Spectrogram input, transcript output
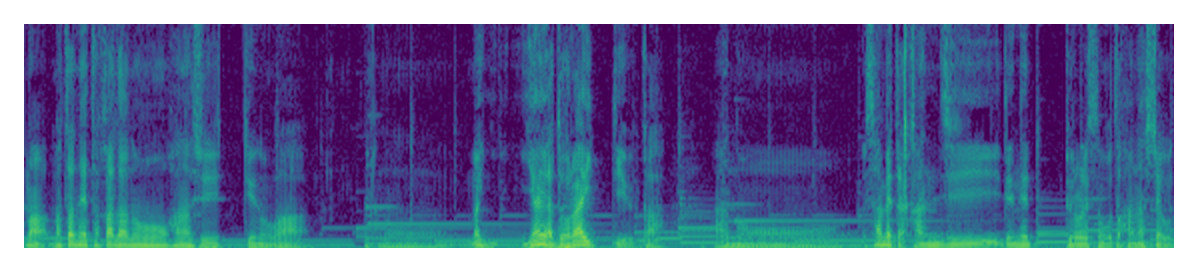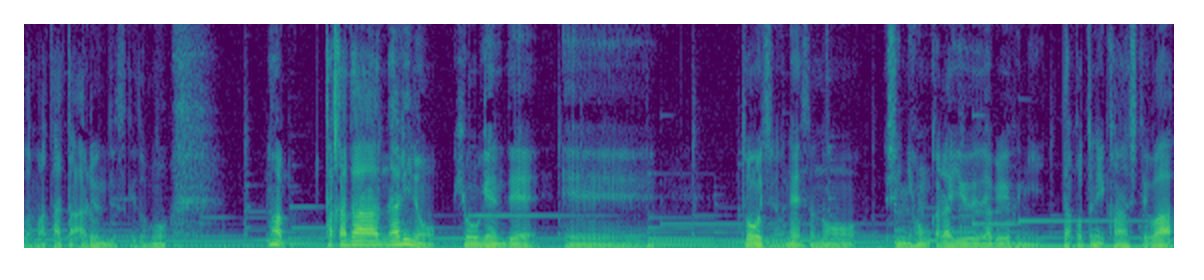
まあ、またね、高田の話っていうのは、あのー、まあ、ややドライっていうか、あのー、冷めた感じでね、プロレスのこと話しちゃうことはまたあるんですけども、まあ高田なりの表現で、えー、当時のねその新日本から UWF に行ったことに関しては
